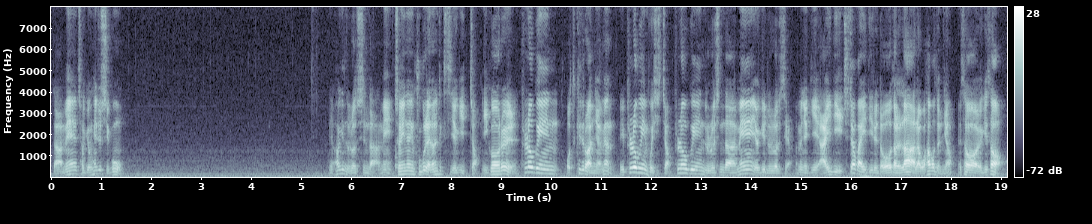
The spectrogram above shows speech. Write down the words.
그 다음에 적용해 주시고 네, 확인 눌러주신 다음에 저희는 구글 애널리틱스 여기 있죠? 이거를 플러그인 어떻게 들어왔냐면 여기 플러그인 보시죠? 플러그인 누르신 다음에 여기 눌러주세요. 그러면 여기 아이디 추적 아이디를 넣어달라 라고 하거든요. 그래서 여기서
